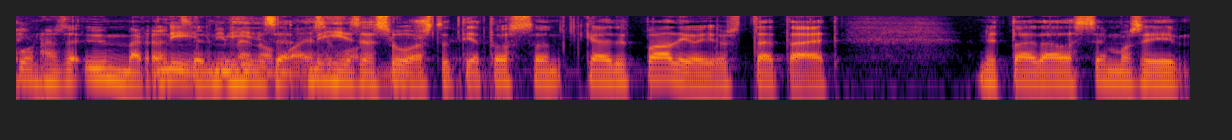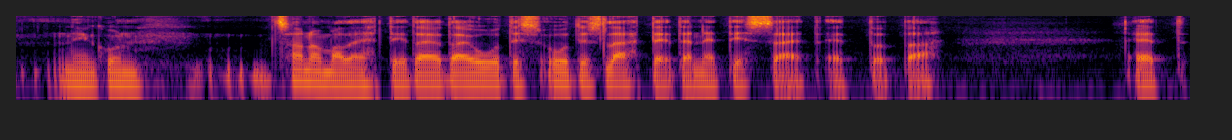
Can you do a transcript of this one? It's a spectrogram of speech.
kunhan sä ymmärrät niin, sen, mihin, sä, mihin sä suostut. Ja tuossa on käyty paljon just tätä, että nyt taitaa olla semmoisia niin kuin sanomalehtiä tai jotain uutis, uutislähteitä netissä, että, että, tota, että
